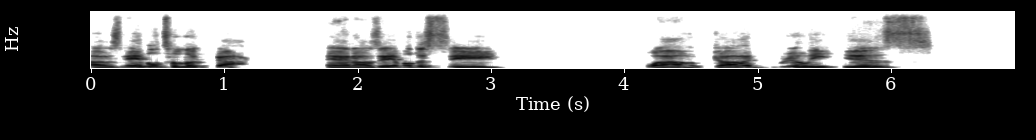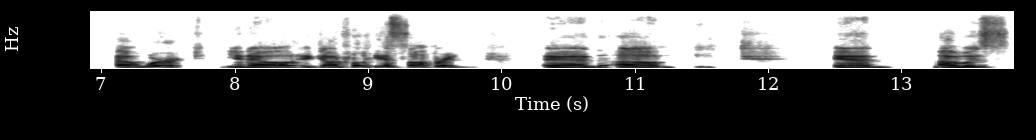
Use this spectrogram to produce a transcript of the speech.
I was able to look back and I was able to see, wow, God really is at work, you know, and God really is sovereign. And, um, and I was,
